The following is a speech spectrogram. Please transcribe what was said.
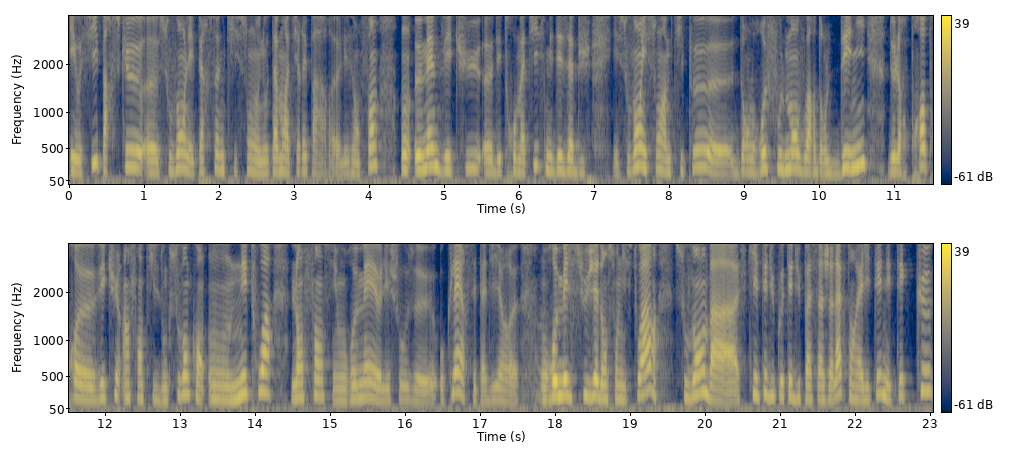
Et aussi parce que euh, souvent les personnes qui sont euh, notamment attirées par euh, les enfants ont eux-mêmes vécu des traumatismes et des abus. Et souvent ils sont un petit peu dans le refoulement, voire dans le déni de leur propre vécu infantile. Donc souvent quand on nettoie l'enfance et on remet les choses au clair, c'est-à-dire on remet le sujet dans son histoire, souvent bah, ce qui était du côté du passage à l'acte en réalité n'était que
